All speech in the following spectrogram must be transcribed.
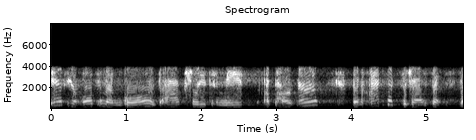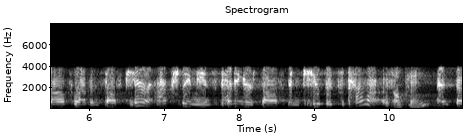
if your ultimate goal is actually to meet a partner, then I would suggest that self love and self care actually means putting yourself in Cupid's path. Okay. And so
